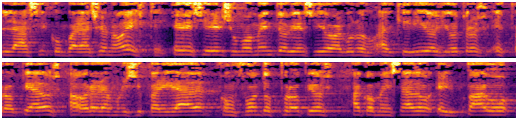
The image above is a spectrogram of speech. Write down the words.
la circunvalación oeste. Es decir, en su momento habían sido algunos adquiridos y otros expropiados. Ahora la municipalidad, con fondos propios, ha comenzado el pago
